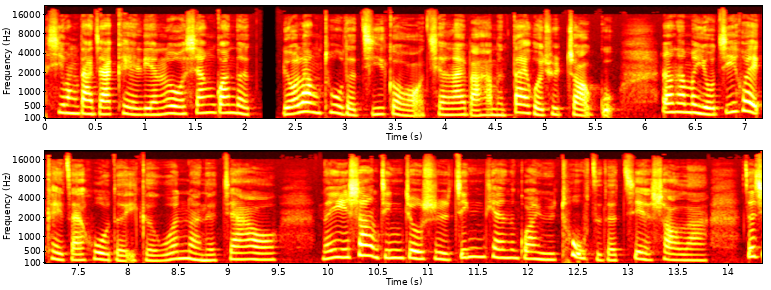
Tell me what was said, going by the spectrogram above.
希望大家可以联络相关的流浪兔的机构哦，前来把它们带回去照顾，让他们有机会可以再获得一个温暖的家哦。那以上今就是今天关于兔子的介绍啦。再见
